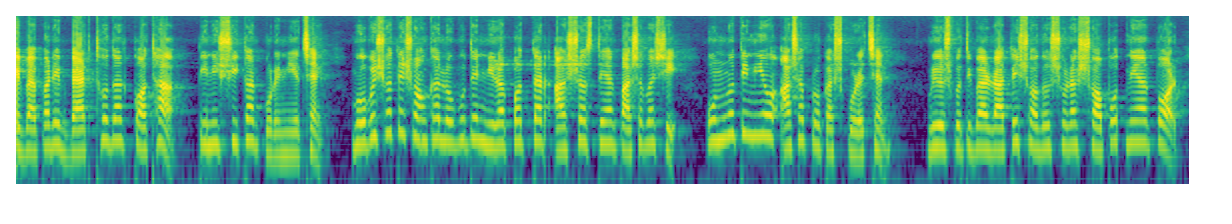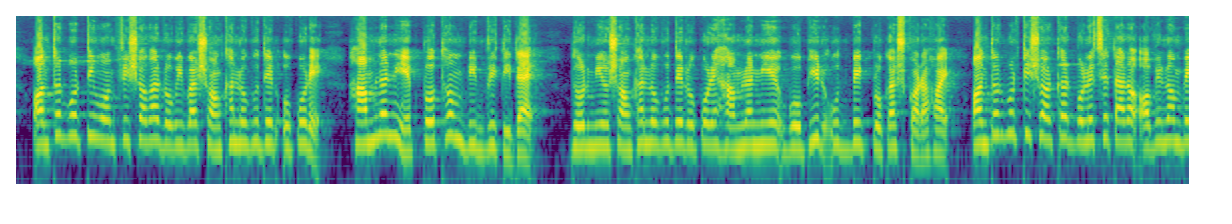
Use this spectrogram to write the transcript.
এ ব্যাপারে ব্যর্থতার কথা তিনি স্বীকার করে নিয়েছেন। ভবিষ্যতে সংখ্যালঘুদের নিরাপত্তার আশ্বাস দেওয়ার পাশাপাশি উন্নতি নিয়েও আশা প্রকাশ করেছেন। বৃহস্পতিবার রাতে সদস্যরা শপথ নেয়ার পর অন্তর্বর্তী মন্ত্রিসভা রবিবার সংখ্যালঘুদের উপরে হামলা নিয়ে প্রথম বিবৃতি দেয়। ধর্মীয় সংখ্যালঘুদের ওপরে হামলা নিয়ে গভীর উদ্বেগ প্রকাশ করা হয়। অন্তর্বর্তী সরকার বলেছে, তারা অবিলম্বে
